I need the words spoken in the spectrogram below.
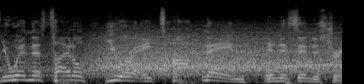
You win this title, you are a top name in this industry.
